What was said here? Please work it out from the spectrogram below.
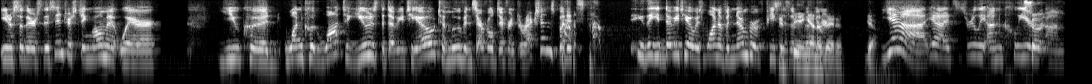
you know, so there's this interesting moment where you could one could want to use the WTO to move in several different directions, but it's the WTO is one of a number of pieces. It's being of, innovated. yeah. Yeah, yeah. It's really unclear. So, um,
